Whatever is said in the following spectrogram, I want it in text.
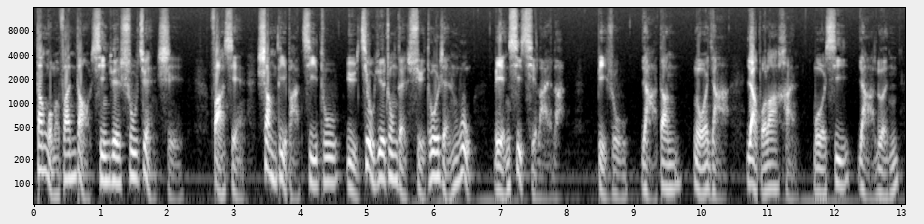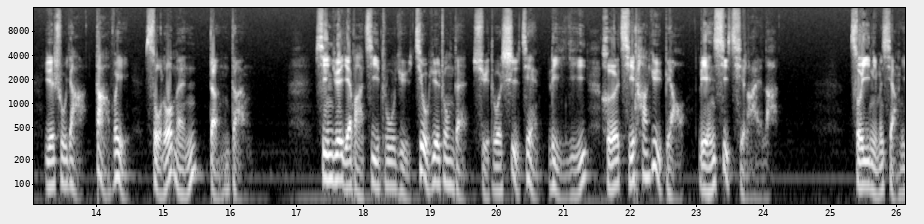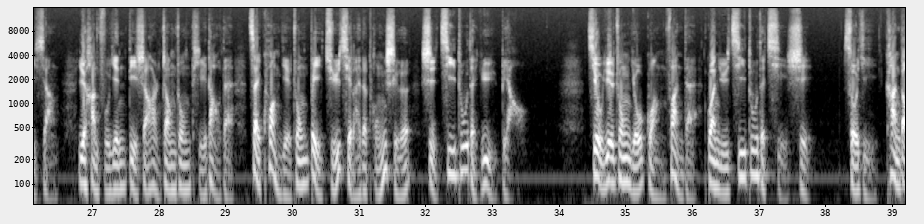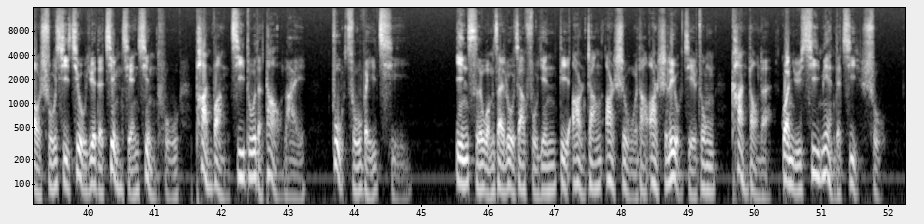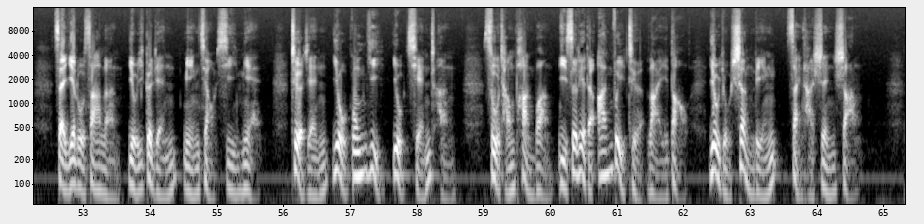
当我们翻到新约书卷时，发现上帝把基督与旧约中的许多人物联系起来了，比如亚当、挪亚、亚伯拉罕、摩西、亚伦、约书亚、大卫、所罗门等等。新约也把基督与旧约中的许多事件、礼仪和其他预表联系起来了。所以你们想一想。约翰福音第十二章中提到的，在旷野中被举起来的铜蛇是基督的预表。旧约中有广泛的关于基督的启示，所以看到熟悉旧约的敬虔信徒盼望基督的到来，不足为奇。因此，我们在路加福音第二章二十五到二十六节中看到了关于西面的记述。在耶路撒冷有一个人名叫西面，这人又公义又虔诚，素常盼望以色列的安慰者来到，又有圣灵在他身上。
